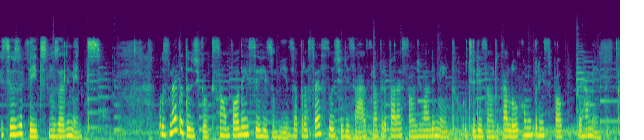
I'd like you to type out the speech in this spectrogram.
e seus efeitos nos alimentos. Os métodos de cocção podem ser resumidos a processos utilizados na preparação de um alimento, utilizando o calor como principal ferramenta.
